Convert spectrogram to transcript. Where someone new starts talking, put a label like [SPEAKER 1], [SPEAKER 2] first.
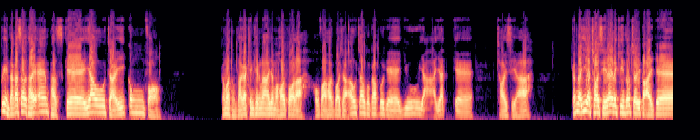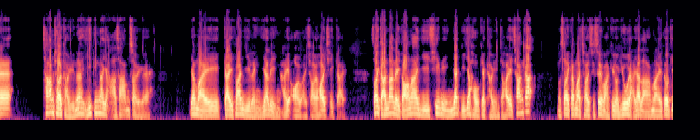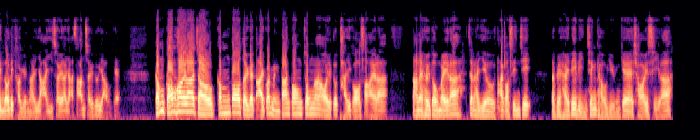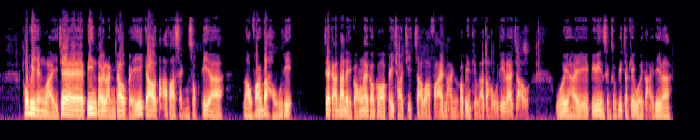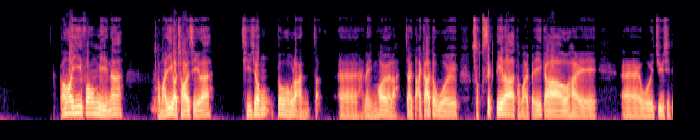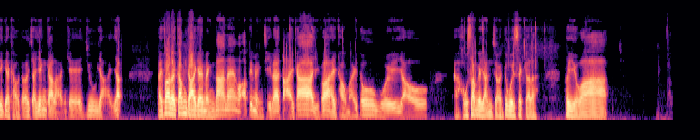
[SPEAKER 1] 歡迎大家收睇 Ampus 嘅優仔攻防。咁啊，同大家傾傾啦，因為開波啦，好快開波就係歐洲國家杯嘅 U 廿一嘅賽事啊。咁啊，呢個賽事咧，你見到最大嘅參賽球員咧，咦？点解廿三歲嘅？因為計翻二零二一年喺外圍賽開始計，所以簡單嚟講啦，二千年一月一號嘅球員就可以參加。所以今日賽事雖然話叫做 U 廿一啦，咁啊，你都見到啲球員係廿二歲啊、廿三歲都有嘅。咁講開啦，就咁多隊嘅大軍名單當中啦，我亦都睇過晒啦。但係去到尾啦，真係要打過先知，特別係啲年青球員嘅賽事啦，普遍認為即係邊隊能夠比較打法成熟啲啊，流放得好啲。即係簡單嚟講咧，嗰個比賽節奏啊、快慢嗰邊調教得好啲咧，就會係表現成熟啲，就機會大啲啦。講開依方面啦，同埋呢個賽事咧。始終都好難就誒離唔開噶啦，就係大家都會熟悉啲啦，同埋比較係誒會注視啲嘅球隊就係英格蘭嘅 U 廿一。睇翻佢今屆嘅名單咧，我噏啲名字咧，大家如果係球迷都會有誒好深嘅印象，都會識噶啦。譬如話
